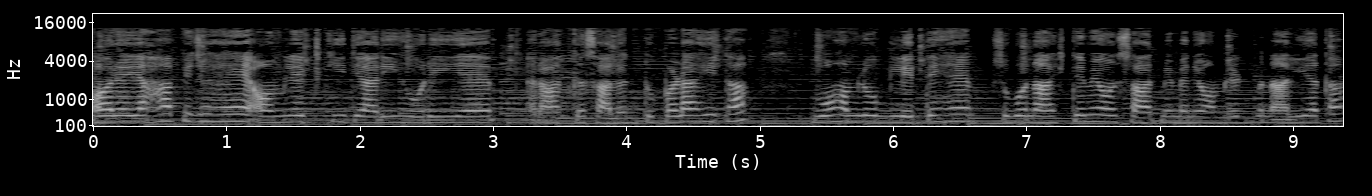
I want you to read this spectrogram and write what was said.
और यहाँ पे जो है ऑमलेट की तैयारी हो रही है। रात का सालन तो पड़ा ही था। वो हम लोग लेते हैं सुबह नाश्ते में और साथ में मैंने ऑमलेट बना लिया था।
